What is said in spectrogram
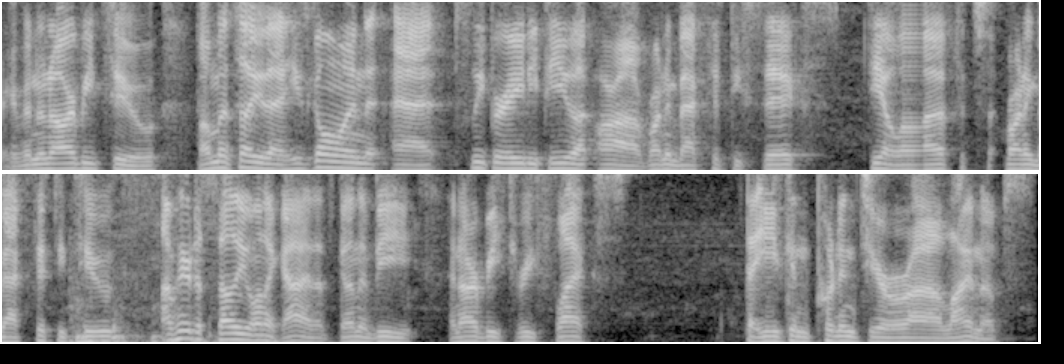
or even an RB2. But I'm going to tell you that he's going at sleeper ADP, like uh, running back 56, DLF, it's running back 52. I'm here to sell you on a guy that's going to be an RB3 flex that you can put into your uh, lineups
